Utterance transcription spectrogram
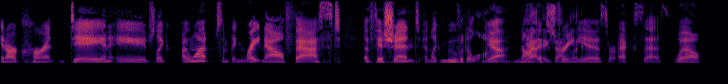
in our current day and age, like I want something right now, fast, efficient, and like move it along. Yeah, not Yeah, exactly. extraneous or excess. Well,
